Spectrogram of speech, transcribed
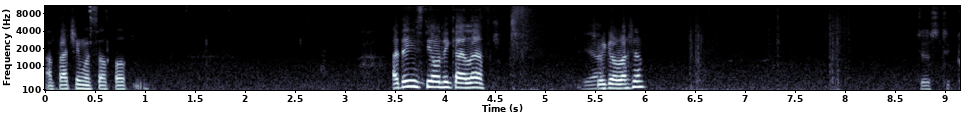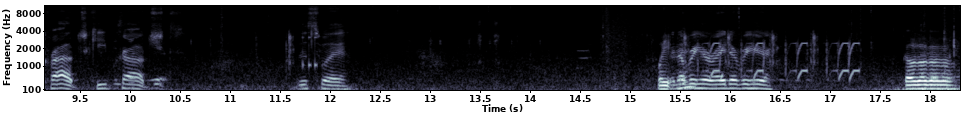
I'm patching myself up. I think he's the only guy left. Yeah. Should we go rush him? Just crouch. Keep crouched. This way. Wait, Right over here. Right over here. Go, go, go, go.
